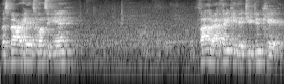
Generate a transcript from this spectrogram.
Let's bow our heads once again. Father, I thank you that you do care.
